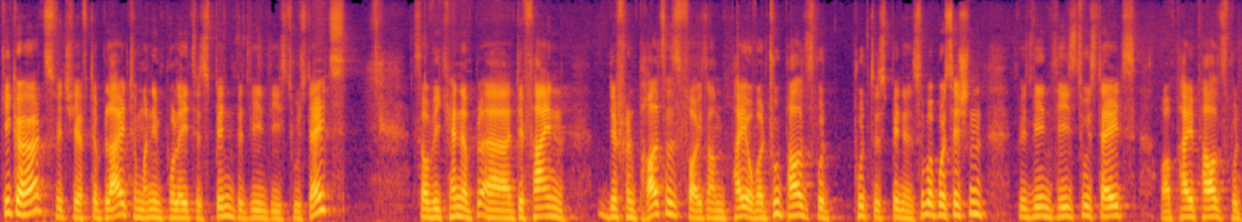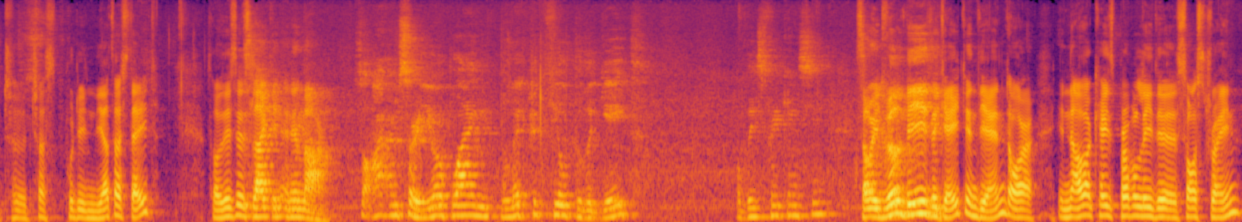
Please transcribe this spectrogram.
gigahertz, which we have to apply to manipulate the spin between these two states. So we can uh, define different pulses. For example, pi over 2 pulse would put the spin in superposition between these two states, or pi pulse would uh, just put it in the other state. So this is like in NMR. So I'm sorry, you're applying electric field to the gate of this frequency? So it will be the gate in the end, or in our case, probably the source drain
